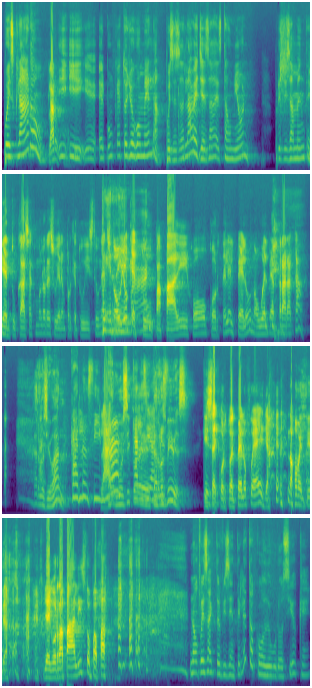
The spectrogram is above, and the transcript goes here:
Pues claro. Claro. Y, y, eh, el punqueto yogomela, pues esa es la belleza de esta unión, precisamente. Y en tu casa, ¿cómo lo recibieron? Porque tuviste un Pues, exnovio que tu papá dijo, córtele el pelo, no vuelve a entrar acá. Carlos Iván, Carlos Iván. Claro, el músico Carlos de Iván, Carlos que- Vives. Y se cortó el pelo, fue ella. no, mentira. Llegó rapada, listo, papá. No, pues Héctor Vicente le tocó duro, ¿sí o qué?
